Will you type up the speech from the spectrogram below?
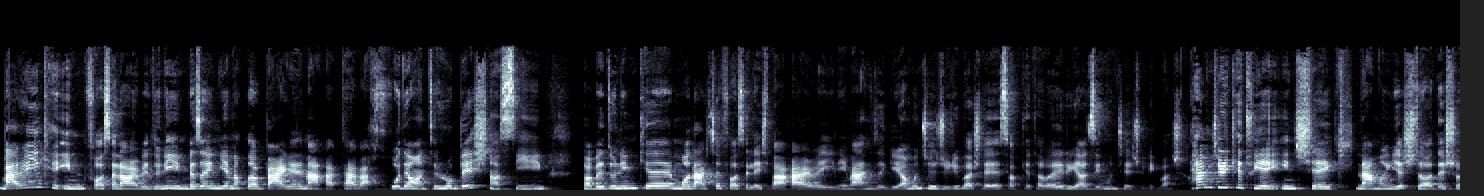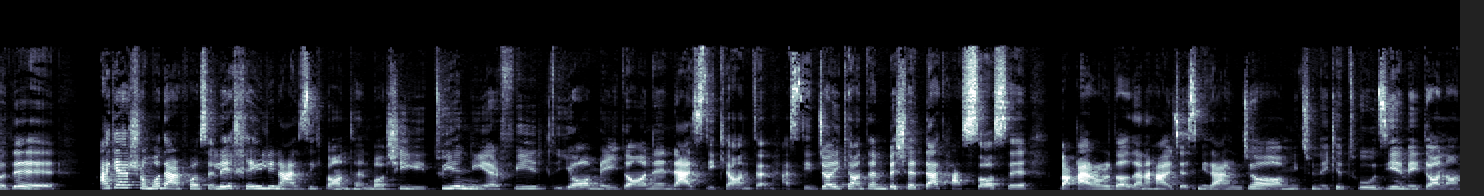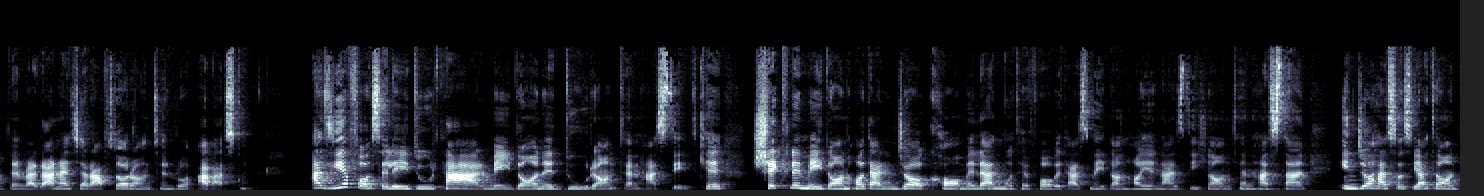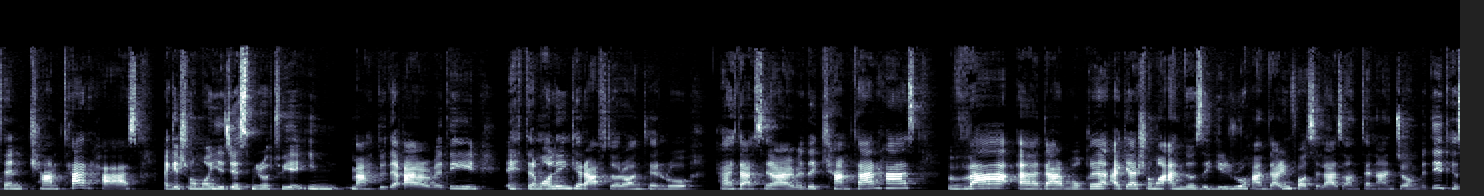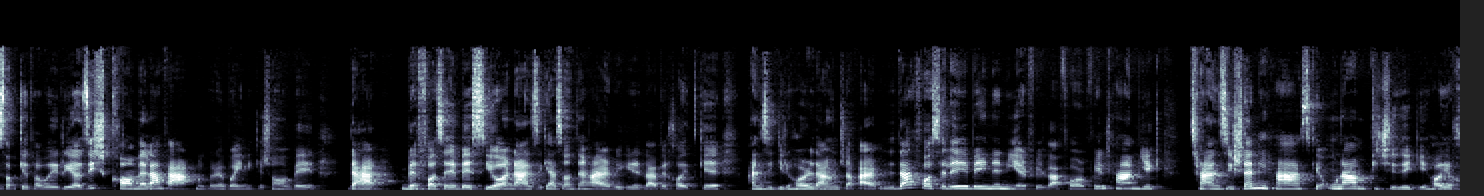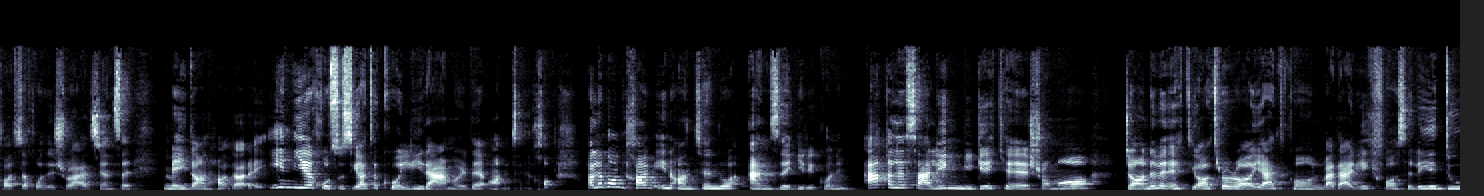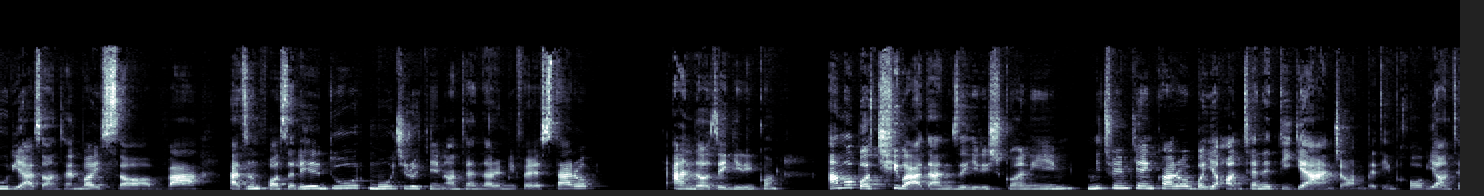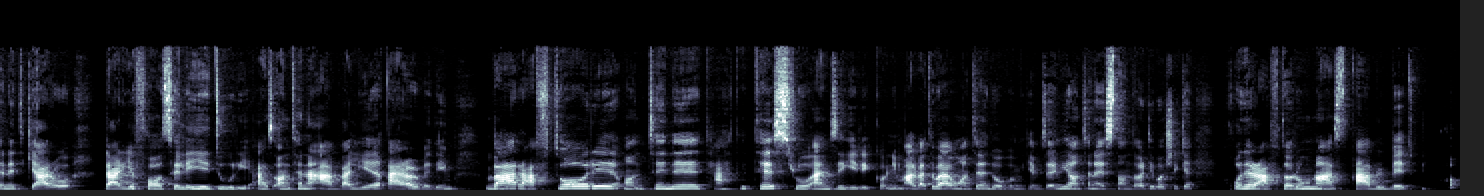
برای اینکه این فاصله رو بدونیم بذارین یه مقدار برگردیم عقبتر و خود آنتن رو بشناسیم. بدونیم که ما در چه فاصله ایش برقرار بگیریم اندازه‌گیریامون چجوری باشه حساب کتاب ریاضیمون چجوری باشه. همینجوری که توی این شکل نمایش داده شده اگر شما در فاصله خیلی نزدیک به آنتن باشید توی نیرفیلد یا میدان نزدیک آنتن هستید. جایی که آنتن به شدت حساسه و قرار دادن هر جسمی در اونجا می‌تونه که توضیح میدان آنتن و در نتیجه رفتار آنتن رو عوض کنه. از یه فاصله دورتر میدان دور آنتن هستید که شکل میدان ها در اینجا کاملا متفاوت از میدان های نزدیک آنتن هستند اینجا حساسیت آنتن کمتر هست. اگه شما یه جسمی رو توی این محدوده قرار بدین احتمال اینکه رفتار آنتن رو تحت تاثیر قرار بده کمتر هست. و در واقع اگر شما اندازه گیری رو هم در این فاصله از آنتن انجام بدید حساب کتاب ریاضیش کاملا فرق می‌کنه با اینی که شما به در یه فاصله بسیار نزدیک از آنتن قرار بگیرید و بخواید که اندازه‌گیری ها رو در اونجا قرار بدید. در فاصله بین near field و far field هم یک transition ی هست که اونم پیچیدگی های خاص خودش رو از جنس میدان ها داره. این یه خصوصیات کلی در مورد آنتن. خب حالا ما می‌خوایم این آنتن رو اندازه‌گیری کنیم. عقل سلیم میگه که شما جانب احتیاط رو رعایت کن و در یک فاصله دوری از آنتن وایسا و از اون فاصله دور موجی رو که این آنتن داره میفرسته رو اندازه گیری کن. اما با چی باید اندازه گیریش کنیم؟ می‌تونیم که این کار رو با یه آنتن دیگه انجام بدیم. خب یه آنتن دیگه رو در یه فاصله دوری از آنتن اولیه قرار بدیم. و رفتار آنتن تحت تست رو اندازه گیری کنیم. البته باید اون آنتن دوم میگه می‌ذاریم یه آنتن استانداردی باشه که خود رفتار اون رو از قبل بدونیم. خب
